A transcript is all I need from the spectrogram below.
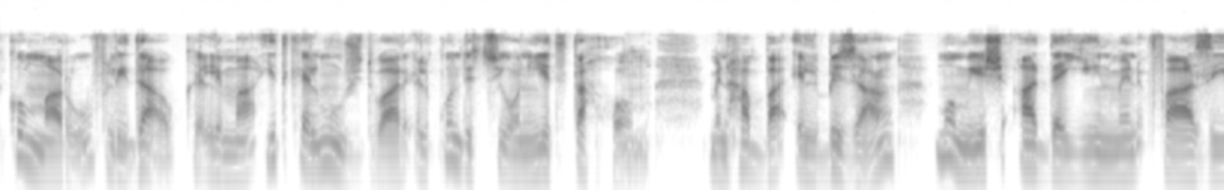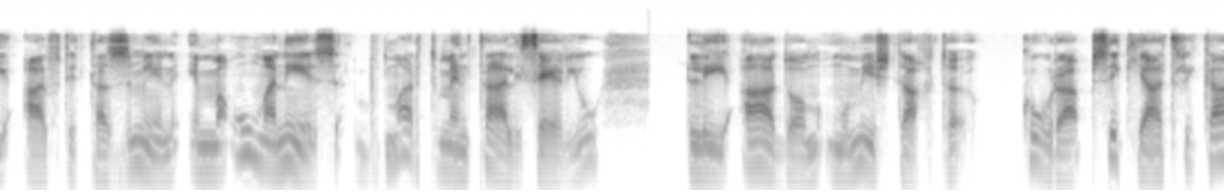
jkun magħruf li dawk li ma jitkellmux dwar il-kundizzjonijiet tagħhom minħabba l-biża' mhumiex għaddejjin minn fażi għal ftit taż-żmien imma huma nies b'mard mentali serju li għadhom mhumiex taħt kura psikjatrika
